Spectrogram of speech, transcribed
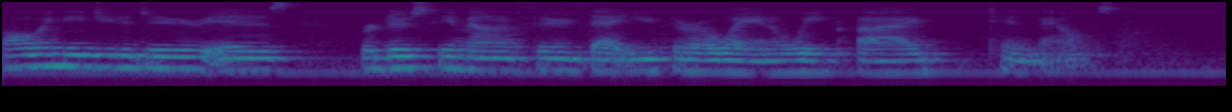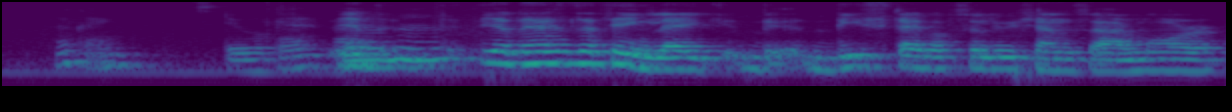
all we need you to do is reduce the amount of food that you throw away in a week by 10 pounds. Okay, it's doable. Yeah, th- Mhm. yeah, that's the thing. Like th- these type of solutions are more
